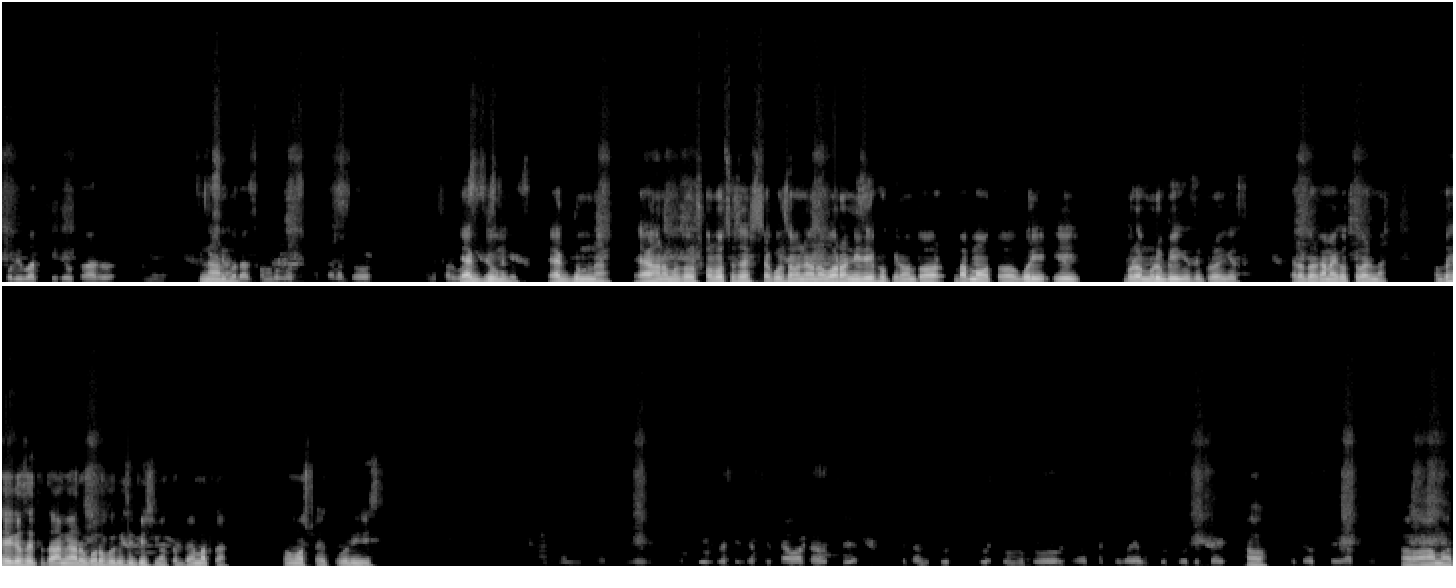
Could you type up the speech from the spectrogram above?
পরিবার থেকেও তো আর মানে না না। সম্ভব হচ্ছে না। তারা তো মানে একদম। একদম না। এখন আমার তো সর্বোচ্চ চেষ্টা করছে মানে ওরা নিজেই ফকির এখন তো আর বাপ মাও তো গরিব ই বুড়ো মুরব্বী হয়ে গেছে বুড়ো হয়ে গেছে। এরা তো কামাই করতে পারে না। তো হয়ে গেছে তো আমি আরও বড় করেছি বেশি মাত্রা বেমাত্রা সমস্যা এত করে কাছে পারি আহ, আমার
